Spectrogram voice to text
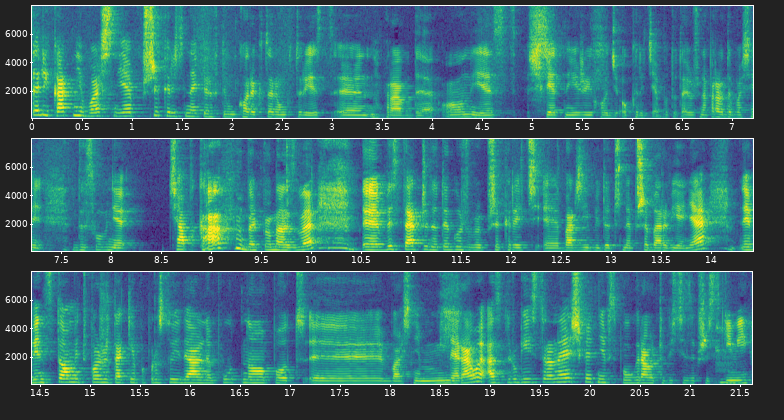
delikatnie właśnie przykryć najpierw tym korektorem, który jest e, naprawdę, on jest świetny, jeżeli chodzi o krycie, bo tutaj już naprawdę właśnie dosłownie ciapka, tak to nazwę, e, wystarczy do tego, żeby przykryć e, bardziej widoczne przebarwienie, E, więc to mi tworzy takie po prostu idealne płótno pod właśnie minerały, a z drugiej strony świetnie współgra oczywiście ze wszystkimi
